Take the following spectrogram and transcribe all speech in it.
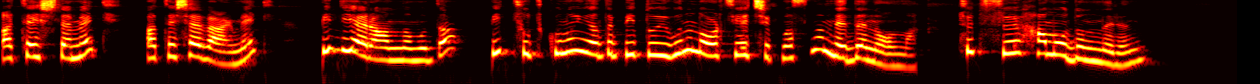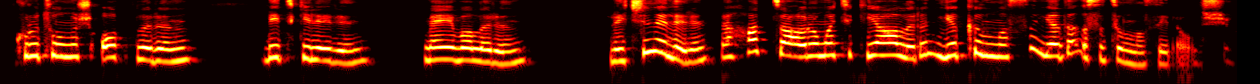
Ateşlemek, ateşe vermek. Bir diğer anlamı da bir tutkunun ya da bir duygunun ortaya çıkmasına neden olmak. Tütsü ham odunların, kurutulmuş otların, bitkilerin, meyvelerin, reçinelerin ve hatta aromatik yağların yakılması ya da ısıtılmasıyla oluşuyor.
